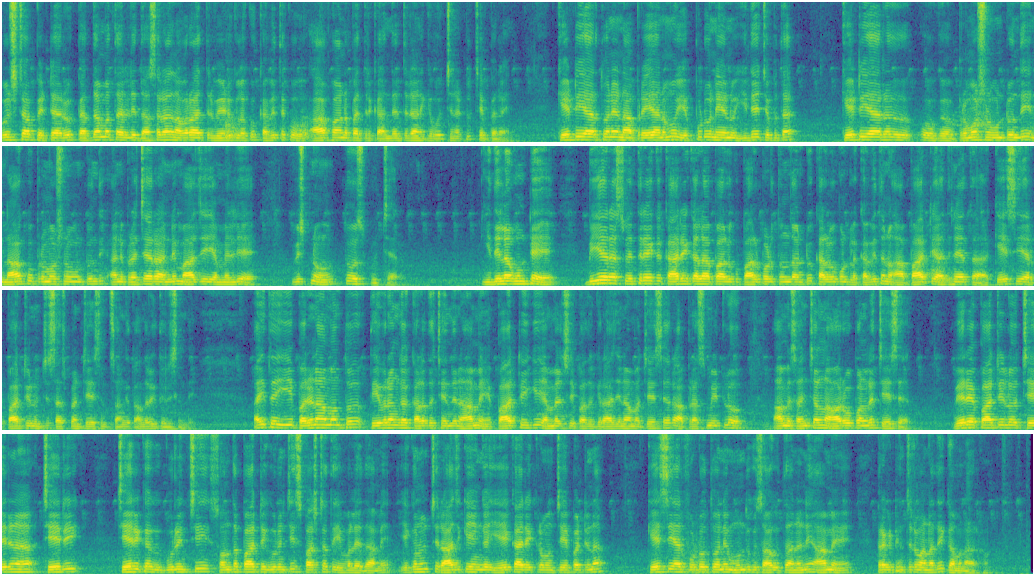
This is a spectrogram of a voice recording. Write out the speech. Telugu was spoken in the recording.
ఫుల్ స్టాప్ పెట్టారు. పెద్దమ్మ తల్లి దసరా నవరాత్రి వేడుకలకు కవితకు ఆహ్వాన పత్రిక అందించడానికి వచ్చినట్లు చెప్పారు ఆయన. కేటీఆర్తోనే నా ప్రయాణము. ఎప్పుడు నేను ఇదే చెబుతా. కేటీఆర్ ఒక ప్రమోషన్ ఉంటుంది. నాకు ప్రమోషన్ ఉంటుంది అని ప్రచారాన్ని మాజీ ఎమ్మెల్యే విష్ణు తోసిపుచ్చారు. ఇదిలా ఉంటే బీఆర్ఎస్ వ్యతిరేక కార్యకలాపాలకు పాల్పడుతుందంటూ కల్వకుంట్ల కవితను ఆ పార్టీ అధినేత కేసీఆర్ పార్టీ నుంచి సస్పెండ్ చేసిన సంగతి అందరికీ తెలిసిందే. అయితే ఈ పరిణామంతో తీవ్రంగా కలత చెందిన ఆమె పార్టీకి ఎమ్మెల్సీ పదవికి రాజీనామా చేశారు. ఆ ప్రెస్ మీట్లో ఆమె సంచలన ఆరోపణలే చేశారు. వేరే పార్టీలో చేరిన చేరి చేరిక గురించి సొంత పార్టీ గురించి స్పష్టత ఇవ్వలేదు ఆమె. ఇక నుంచి రాజకీయంగా ఏ కార్యక్రమం చేపట్టినా కేసీఆర్ ఫోటోతోనే ముందుకు సాగుతానని ఆమె ప్రకటించడం అన్నది గమనార్హం.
